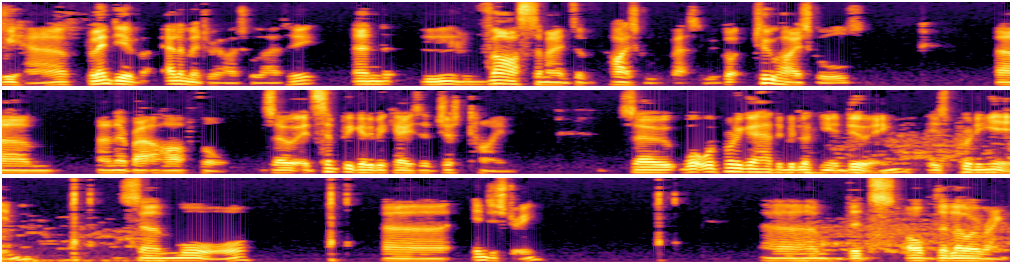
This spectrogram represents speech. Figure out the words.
we have plenty of elementary high school capacity and vast amounts of high school capacity. We've got two high schools, um, and they're about half full. So it's simply going to be a case of just time. So what we're probably going to have to be looking at doing is putting in some more uh, industry um, that's of the lower rank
